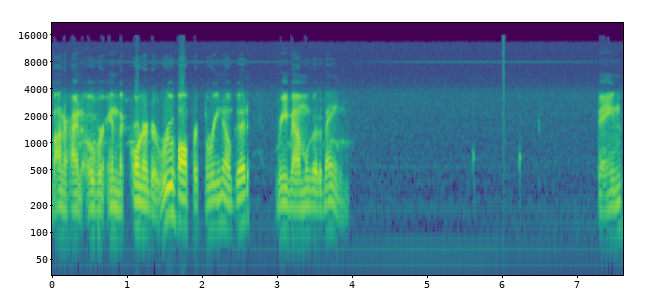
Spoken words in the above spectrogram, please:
Vonderheide over in the corner to Ruhal for three, no good. Rebound will go to Bain. Bain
